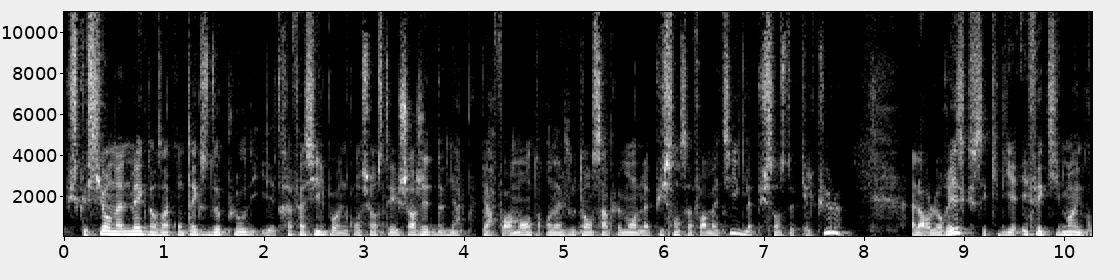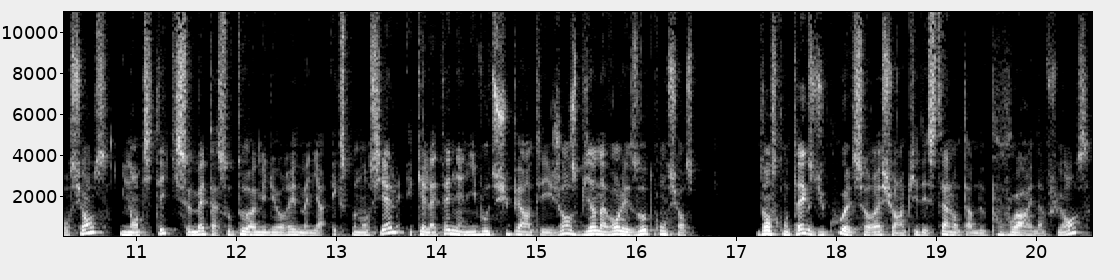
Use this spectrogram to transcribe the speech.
Puisque si on admet que dans un contexte d'upload, il est très facile pour une conscience téléchargée de devenir plus performante en ajoutant simplement de la puissance informatique, de la puissance de calcul, alors le risque, c'est qu'il y ait effectivement une conscience, une entité qui se mette à s'auto-améliorer de manière exponentielle et qu'elle atteigne un niveau de super-intelligence bien avant les autres consciences. Dans ce contexte, du coup, elle serait sur un piédestal en termes de pouvoir et d'influence,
